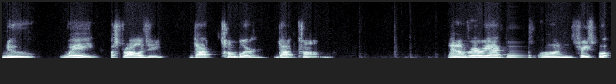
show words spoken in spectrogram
newwayastrology.tumblr.com. And I'm very active on Facebook,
